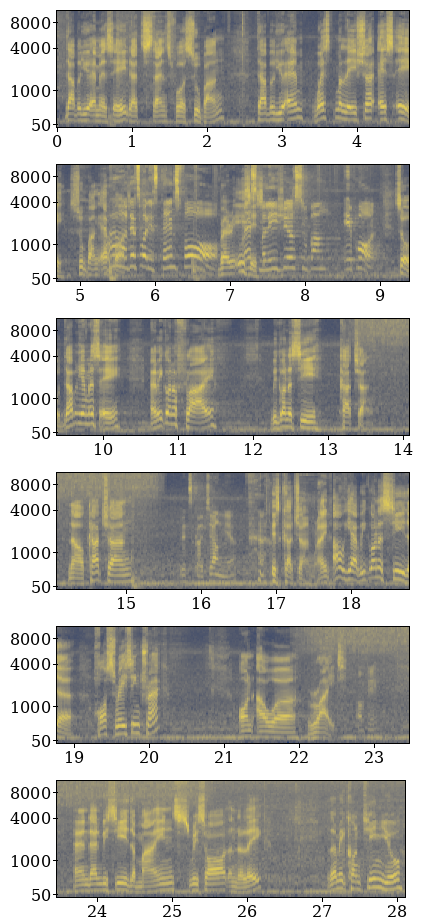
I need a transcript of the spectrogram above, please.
WMSA, that stands for Subang, WM West Malaysia SA, Subang Airport. Ah, that's what it stands for. Very easy. West Malaysia Subang Airport. So WMSA, and we're going to fly, we're going to see Kachang. Now, Kachang That's Kajang, yeah? is Kachang, right? Oh, yeah, we're going to see the horse racing track on our right. okay. And then we see the mines resort and the lake. Then we continue.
